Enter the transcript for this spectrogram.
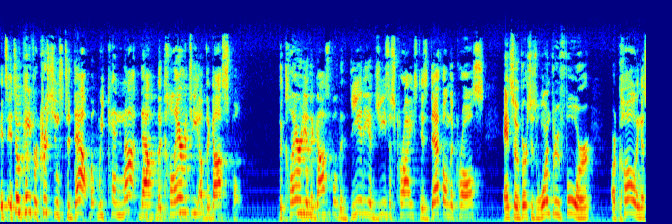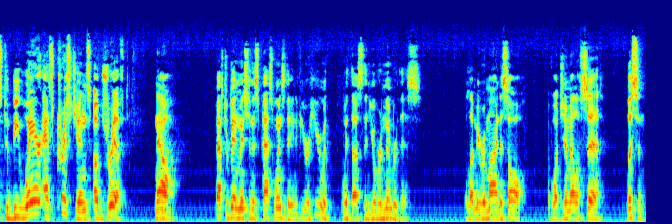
it's, it's okay for Christians to doubt, but we cannot doubt the clarity of the gospel. The clarity of the gospel, the deity of Jesus Christ, his death on the cross. And so verses 1 through 4 are calling us to beware as Christians of drift. Now, Pastor Ben mentioned this past Wednesday, and if you were here with, with us, then you'll remember this. But let me remind us all of what Jim Ellis said. Listen.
